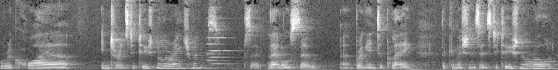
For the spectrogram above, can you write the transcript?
require interinstitutional arrangements, so they'll also uh, bring into play the Commission's institutional role,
